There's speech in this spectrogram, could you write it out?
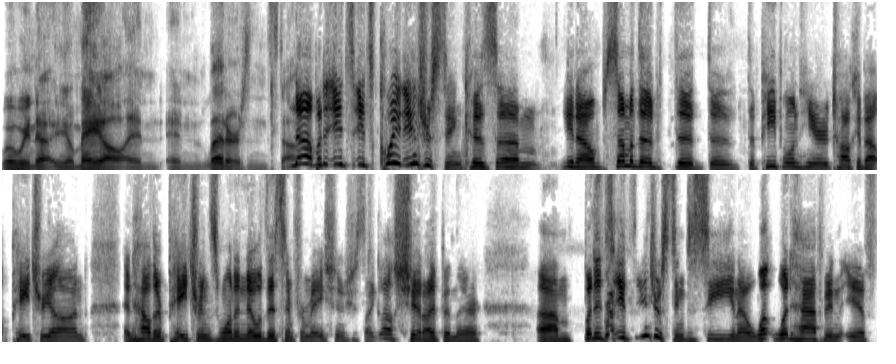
well, we know you know mail and and letters and stuff. No, but it's it's quite interesting because um you know some of the, the the the people in here talk about Patreon and how their patrons want to know this information. It's just like oh shit, I've been there. Um, but it's it's interesting to see you know what would happen if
